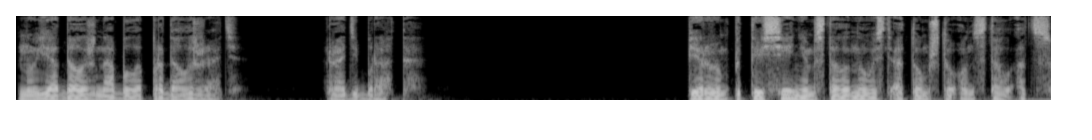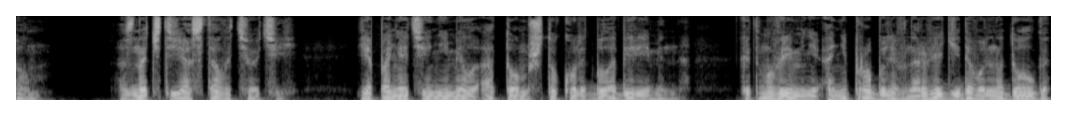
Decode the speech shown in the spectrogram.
но я должна была продолжать ради брата. Первым потрясением стала новость о том, что он стал отцом. А значит, я стала тетей. Я понятия не имела о том, что Колет была беременна — к этому времени они пробыли в Норвегии довольно долго,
